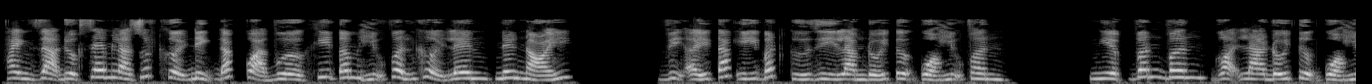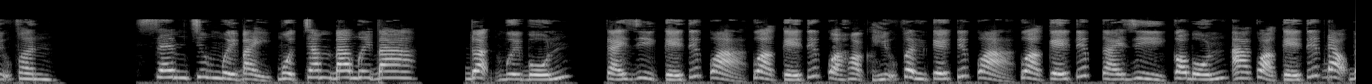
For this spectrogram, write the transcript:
hành giả được xem là xuất khởi định đắc quả vừa khi tâm hữu phần khởi lên, nên nói. Vị ấy tác ý bất cứ gì làm đối tượng của hữu phân. Nghiệp vân vân gọi là đối tượng của hữu phân. Xem chương 17, 133. Đoạn 14. Cái gì kế tiếp quả? Quả kế tiếp quả hoặc hữu phần kế tiếp quả. Quả kế tiếp cái gì? Có 4. A quả kế tiếp đạo B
